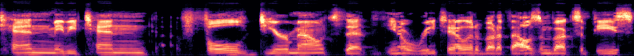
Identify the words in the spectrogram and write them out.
10, maybe 10 full deer mounts that you know retail at about a thousand bucks a piece.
